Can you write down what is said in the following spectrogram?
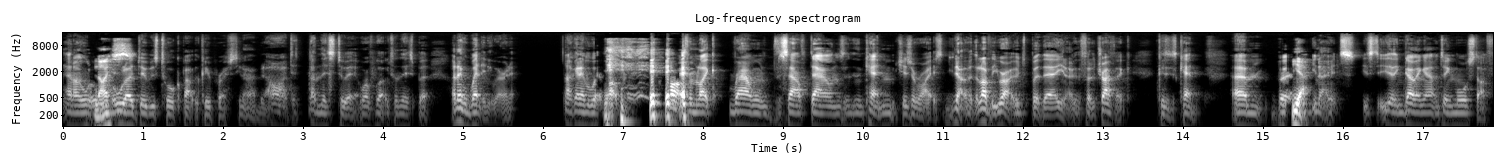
and I, all, nice. all I do was talk about the Cooper S. You know, I oh, I've done this to it, or I've worked on this, but I never went anywhere in it. Like I never went apart, apart from like round the South Downs and Kent, which is alright. You know, the lovely roads, but they're you know full of traffic because it's Kent. Um, but yeah, you know, it's it's going out and doing more stuff.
